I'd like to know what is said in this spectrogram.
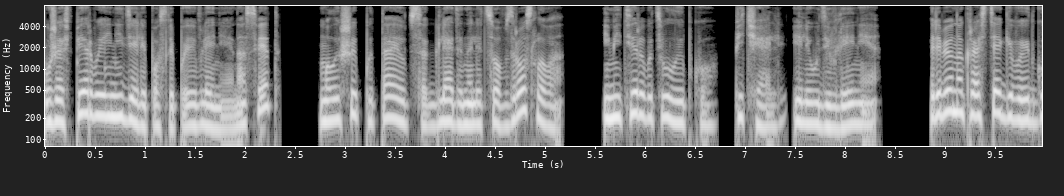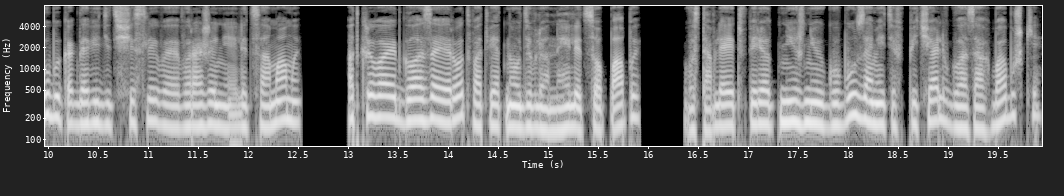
Уже в первые недели после появления на свет малыши пытаются, глядя на лицо взрослого, имитировать улыбку, печаль или удивление. Ребенок растягивает губы, когда видит счастливое выражение лица мамы, открывает глаза и рот в ответ на удивленное лицо папы, выставляет вперед нижнюю губу, заметив печаль в глазах бабушки,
